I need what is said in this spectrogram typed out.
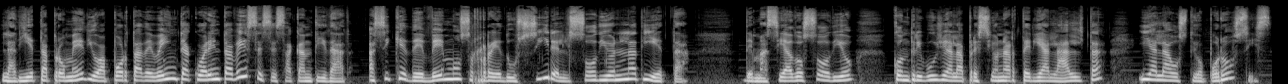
La dieta promedio aporta de 20 a 40 veces esa cantidad, así que debemos reducir el sodio en la dieta. Demasiado sodio contribuye a la presión arterial alta y a la osteoporosis.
